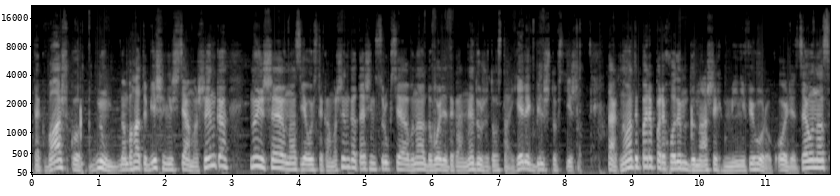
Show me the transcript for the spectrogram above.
так важко, ну набагато більше, ніж ця машинка. Ну і ще у нас є ось така машинка, теж інструкція, вона доволі така не дуже товста. Гелік більш товстіша. Так, ну а тепер переходимо до наших мініфігурок. Отже, це у нас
